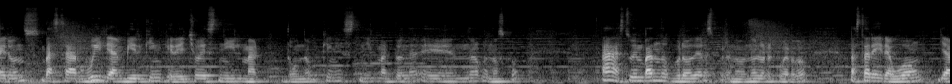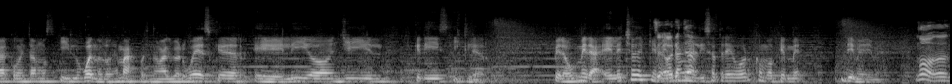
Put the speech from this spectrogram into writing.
Irons, va a estar William Birkin, que de hecho es Neil McDonough. ¿Quién es Neil McDonough? Eh, no lo conozco. Ah, estuve en Band of Brothers, pero no, no lo recuerdo. Va a estar Ira Wong, ya comentamos, y bueno, los demás, pues, ¿no? Albert Wesker, eh, Leon, Jill, Chris y Claire. Pero mira, el hecho de que Sí, ahorita- a Lisa Trevor, como que me. Dime, dime. No, no,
